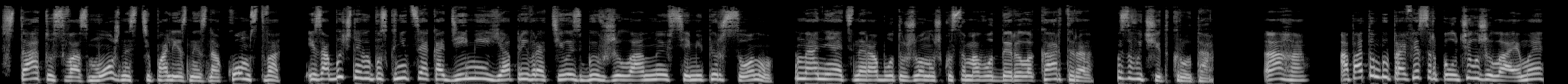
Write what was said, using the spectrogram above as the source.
Статус, возможности, полезные знакомства, из обычной выпускницы академии я превратилась бы в желанную всеми персону. Нанять на работу женушку самого Дэррела Картера звучит круто. Ага. А потом бы профессор получил желаемое.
